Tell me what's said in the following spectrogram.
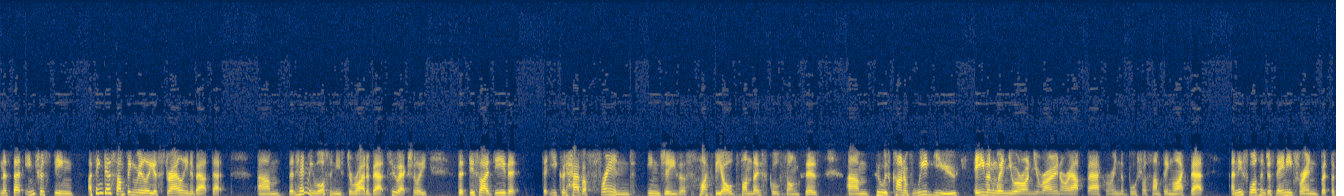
And it's that interesting. I think there's something really Australian about that um, that Henry Lawson used to write about too. Actually, that this idea that that you could have a friend in Jesus, like the old Sunday school song says, um, who was kind of with you even when you were on your own or out back or in the bush or something like that. And this wasn't just any friend, but the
